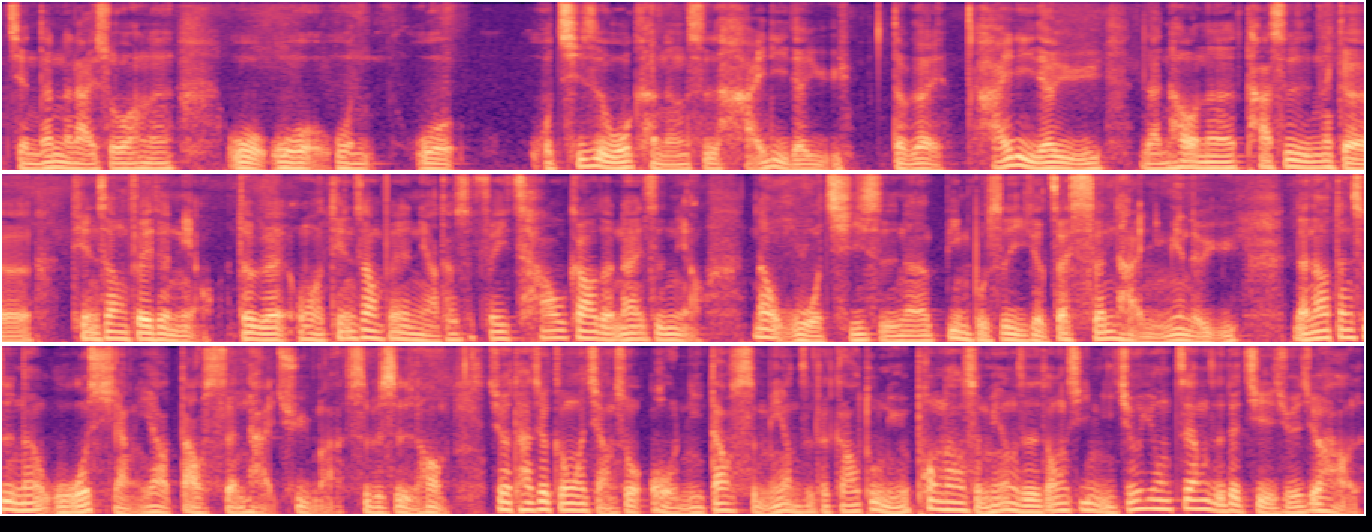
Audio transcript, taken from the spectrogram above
简单的来说呢，我我我我我其实我可能是海里的鱼。对不对？海里的鱼，然后呢，它是那个天上飞的鸟。对不对？哇，天上飞的鸟，它是飞超高的那一只鸟。那我其实呢，并不是一个在深海里面的鱼。然后，但是呢，我想要到深海去嘛，是不是？吼，就他就跟我讲说，哦，你到什么样子的高度，你会碰到什么样子的东西，你就用这样子的解决就好了。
